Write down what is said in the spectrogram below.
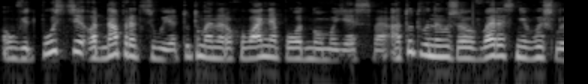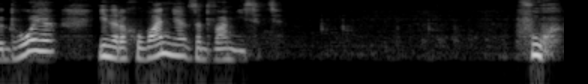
у відпустці, одна працює. Тут у мене рахування по одному ЄСВ. А тут вони вже в вересні вийшли двоє і нарахування за два місяці. Фух.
